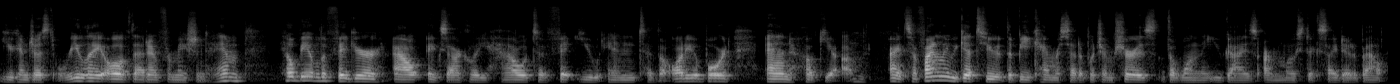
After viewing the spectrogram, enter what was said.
you can just relay all of that information to him. he'll be able to figure out exactly how to fit you into the audio board and hook you up. Alright, so finally we get to the B camera setup, which I'm sure is the one that you guys are most excited about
